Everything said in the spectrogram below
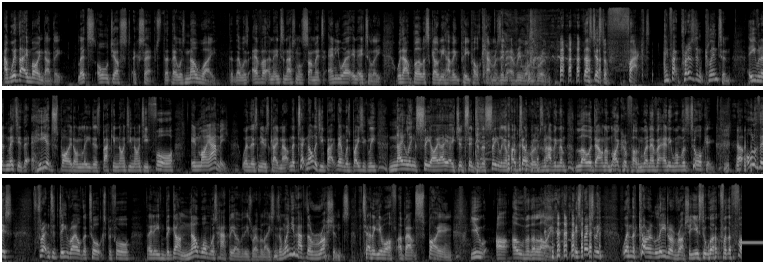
and with that in mind, Andy, let's all just accept that there was no way that there was ever an international summit anywhere in Italy without Berlusconi having peephole cameras in everyone's room. That's just a fact. In fact, President Clinton even admitted that he had spied on leaders back in 1994 in Miami when this news came out. And the technology back then was basically nailing CIA agents into the ceiling of hotel rooms and having them lower down a microphone whenever anyone was talking. Now, all of this threatened to derail the talks before they'd even begun. No one was happy over these revelations. And when you have the Russians telling you off about spying, you are over the line. Especially when the current leader of Russia used to work for the f-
